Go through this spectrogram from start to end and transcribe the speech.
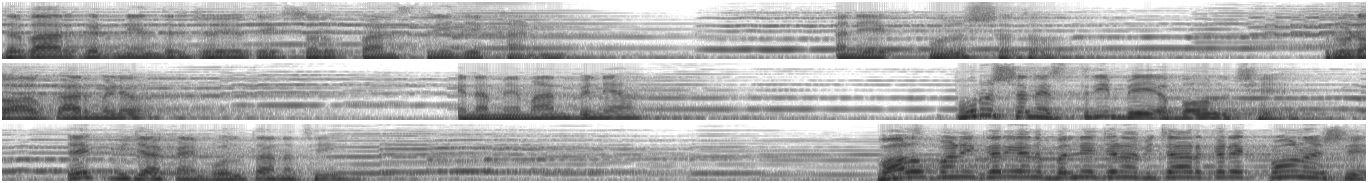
દરબાર ગઢની અંદર જોયું તો એક સ્વરૂપવાન સ્ત્રી દેખાણી અને એક પુરુષ હતો. રૂડો આવકાર મળ્યો. એના મહેમાન બન્યા. પુરુષ અને સ્ત્રી બે અબોલ છે. એકબીજા કાંઈ બોલતા નથી. વાળું પાણી કરી અને બંને જણા વિચાર કરે કોણ હશે?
